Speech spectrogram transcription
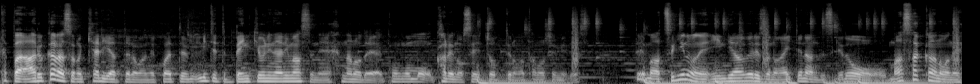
やっぱあるからそのキャリアってのはねこうやって見てて勉強になりますね。なので今後も彼の成長っていうのが楽しみです。で、まあ、次のね、インディアンウェルズの相手なんですけど、まさかのね、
